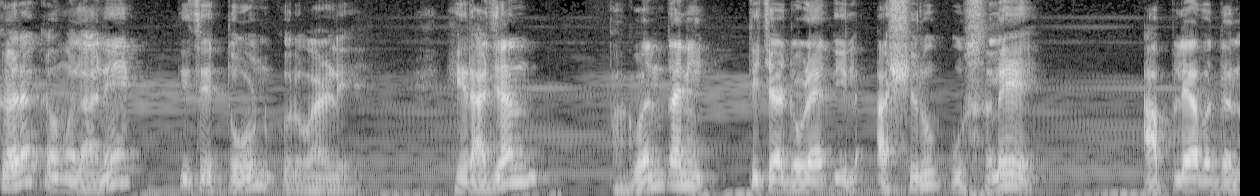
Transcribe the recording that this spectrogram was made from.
करकमलाने तिचे तोंड कुरवाळले. हे राजन भगवंतानी तिच्या डोळ्यातील अश्रू पुसले आपल्याबद्दल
